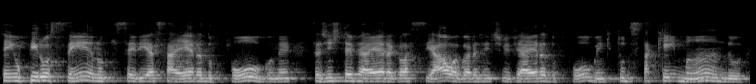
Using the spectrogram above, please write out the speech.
tem o piroceno, que seria essa era do fogo, né? Se a gente teve a era glacial, agora a gente vive a era do fogo, em que tudo está queimando.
